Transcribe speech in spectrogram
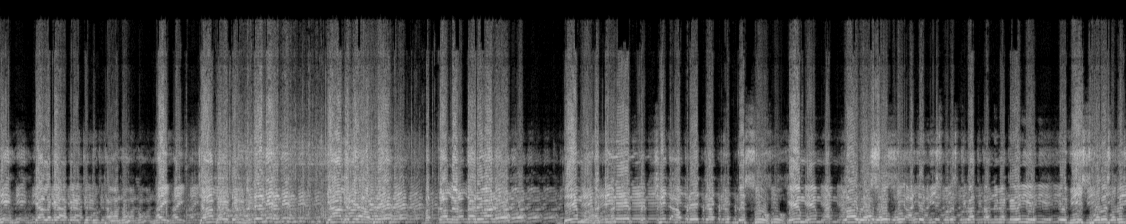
નહીં, ત્યાં લગે આપણે અહીંથી દૂર થવાનું નહીં. જ્યાં લગે ડેમ હટે નહીં, ત્યાં લગે આપણે બધા લડતા રહેવાનું. તેમ હટીને પછી જ આપણે ચાપચૂપ બેસશું. કેમ? આટલા વર્ષોથી આજે 20 વર્ષથી વાત તમને મેં કરી એ 20 વર્ષથી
